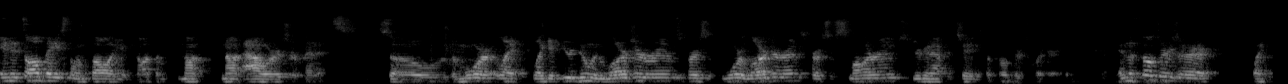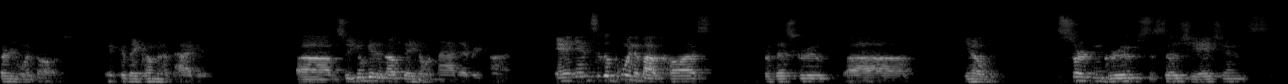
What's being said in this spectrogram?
and it's all based on volume, not the not not hours or minutes. So the more like like if you're doing larger rooms versus more larger rooms versus smaller rooms, you're gonna have to change the filters quicker. And the filters are like thirty one dollars. They they come in a packet. Um, so you'll get an update on that every time. And, and to the point about cost for this group, uh, you know, certain groups, associations,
